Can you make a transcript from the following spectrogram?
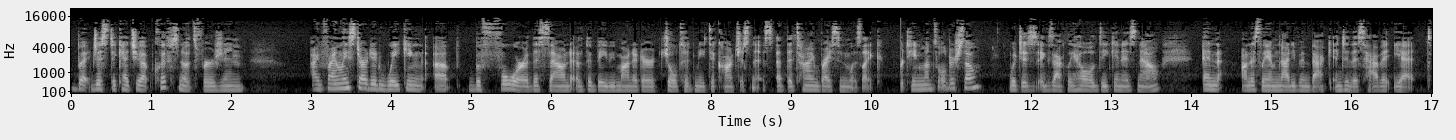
But just to catch you up, Cliff's Notes version, I finally started waking up before the sound of the baby monitor jolted me to consciousness. At the time, Bryson was like 14 months old or so which is exactly how old Deacon is now. And honestly, I'm not even back into this habit yet,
